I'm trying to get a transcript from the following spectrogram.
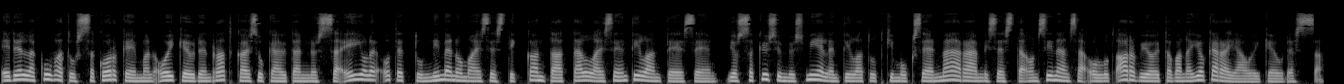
Edellä kuvatussa korkeimman oikeuden ratkaisukäytännössä ei ole otettu nimenomaisesti kantaa tällaiseen tilanteeseen, jossa kysymys mielentilatutkimukseen määräämisestä on sinänsä ollut arvioitavana jo käräjäoikeudessa.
